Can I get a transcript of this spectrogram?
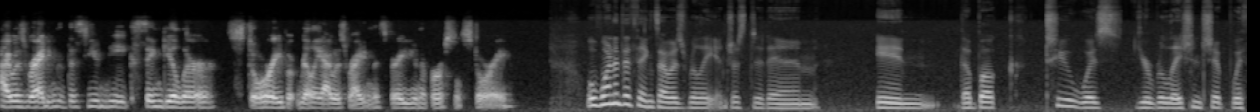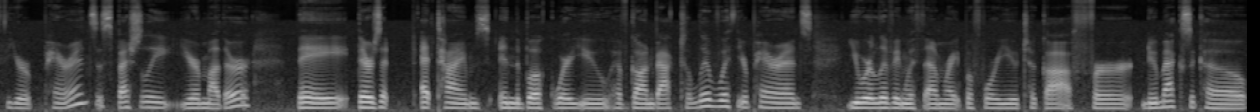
I was writing this unique, singular story, but really I was writing this very universal story. Well, one of the things I was really interested in in the book too was your relationship with your parents, especially your mother. They there's at, at times in the book where you have gone back to live with your parents. You were living with them right before you took off for New Mexico,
